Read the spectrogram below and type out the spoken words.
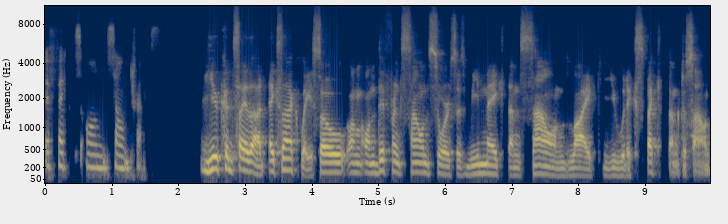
effects on soundtracks. You could say that exactly. So on, on different sound sources, we make them sound like you would expect them to sound.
